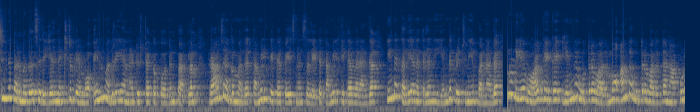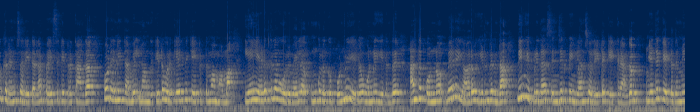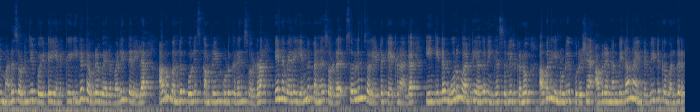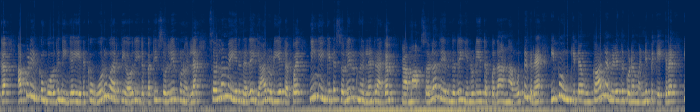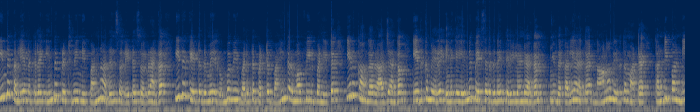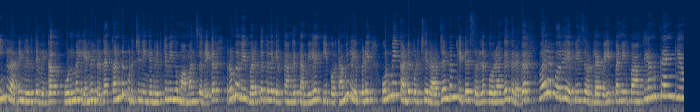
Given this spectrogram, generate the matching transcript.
சின்ன மருமகள் சிறியல் நெக்ஸ்ட் பிரேமோ என்ன மாதிரியான ட்விஸ்டாக்க போகுதுன்னு பார்க்கலாம். ராஜாங்கம் வந்து தமிழ்கிட்ட பேசணும்னு சொல்லிட்டு தமிழ்கிட்ட வராங்க. இந்த கல்யாணத்தில் நீ எந்த பிரச்சனையும் பண்ணாத. என்னுடைய வாழ்க்கைக்கு என்ன உத்தரவாதமோ அந்த உத்தரவாதத்தை நான் கொடுக்குறேன்னு சொல்லிட்டெல்லாம் பேசிக்கிட்டு இருக்காங்க. உடனே தமிழ் நான் உங்ககிட்ட ஒரு கேள்வி கேட்கட்டுமா மாமா? என் இடத்துல ஒருவேளை உங்களுக்கு பொண்ணு ஏதோ ஒன்று இருந்து அந்த பொண்ணோ வேற யாரோ இருந்திருந்தா நீங்கள் இப்படி தான் செஞ்சுருப்பீங்களான்னு சொல்லிட்டு கேட்குறாங்க இதை கேட்டதுமே மனசு ஒடிஞ்சு போயிட்டு எனக்கு இதை தவிர வேற வழி தெரியல. அவள் வந்து போலீஸ் கம்ப்ளைண்ட் கொடுக்குறேன்னு சொல்கிறான் என்ன வேற என்ன பண்ண சொல்கிற சொல்லுன்னு சொல்லிட்டு கேட்குறாங்க என்கிட்ட ஒரு வார்த்தையாவது நீங்கள் சொல்லியிருக்கணும் அவர் என்னுடைய புருஷன். அவரை நம்பி தான் நான் இந்த வீட்டுக்கு வந்திருக்கேன் அப்படி இருக்கும்போது நீங்க எனக்கு ஒரு வார்த்தையாவது இதை பத்தி சொல்லியிருக்கணும் இல்ல? சொல்லாமல் இருந்தது யாருடைய தப்பு? நீங்க என்கிட்ட சொல்லியிருக்கணும் இல்லைன்றாங்க. ஆமா சொல்லாத இருந்தது என்னுடைய தப்பு தான். நான் ஒத்துக்கிறேன். இப்போ உன்கிட்ட உன் காலில் விழுந்து கூட மன்னிப்பு கேட்குறேன். இந்த கல்யாணத்துல எந்த பிரச்சனையும் நீ பண்ணாதுன்னு சொல்லிட்டு சொல்றாங்க. இதை கேட்டதுமே ரொம்பவே வருத்தப்பட்டு பயங்கரமா ஃபீல் பண்ணிட்டு இருக்காங்க ராஜாங்கம். எதுக்கு மேலே எனக்கு என்ன பேசுறதுனே தெரியலன்றாங்க. இந்த கல்யாணத்தை நானும் நிறுத்த மாட்டேன். கண்டிப்பா நீங்களாவே நிறுத்துவீங்க. உண்மை என்னன்றதை கண்டுபிடிச்சி நீங்க நிறுத்துவீங்க மாமான்னு சொல்லிட்டு ரொம்பவே வருத்தத்துல இருக்காங்க தமிழ். இப்போ தமிழ் எப்படி உண்மையை கண்டுபிடிச்சு ராஜாங்கம் கிட்ட சொல்ல போறாங்கங்கிறத வரப்போகிற எபிசோட்ல வெயிட் பண்ணி பார்க்கலாம். தேங்க்யூ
